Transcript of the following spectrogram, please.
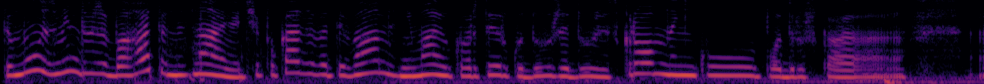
Тому змін дуже багато. Не знаю, чи показувати вам. Знімаю квартирку дуже-дуже скромненьку. Подружка е-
